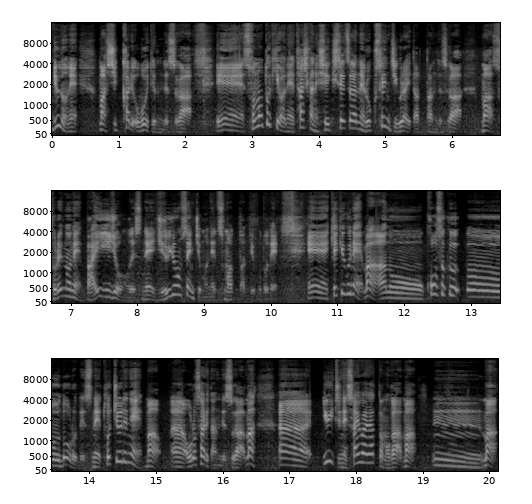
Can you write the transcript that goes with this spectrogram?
っていうのをね、まあしっかり覚えてるんですが、えー、その時はね、確かね、積雪がね、6センチぐらいだったんですが、まあそれのね、倍以上のですね、14センチもね、詰まったということで、えー、結局ね、まああのー、高速、道路ですね、途中でね、まあ、あ降ろされたんですが、まあ、あ唯一ね、幸いだったのが、まあ、うん、ま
